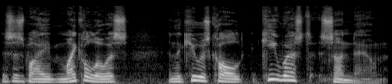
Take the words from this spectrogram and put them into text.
This is by Michael Lewis, and the cue is called Key West Sundown.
